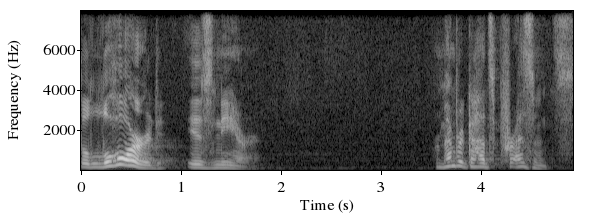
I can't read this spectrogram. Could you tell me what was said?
The Lord is near. Remember God's presence.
